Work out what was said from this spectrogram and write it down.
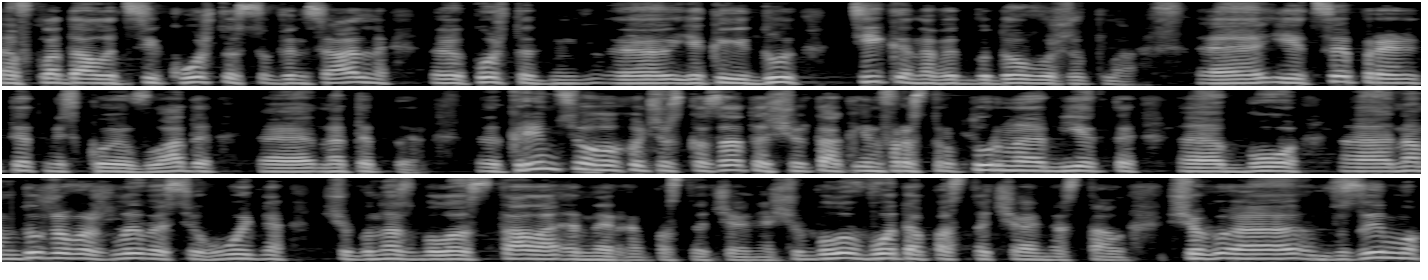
е, вкладали ці кошти субвенціальні е, кошти, які йдуть тільки на відбудову житла, Е, і це пріоритет міської влади е, на тепер. Е, Крім цього, хочу сказати, що так, інфраструктурні об'єкти, бо нам дуже важливо сьогодні, щоб у нас було стале енергопостачання, щоб було водопостачання стало, щоб взиму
